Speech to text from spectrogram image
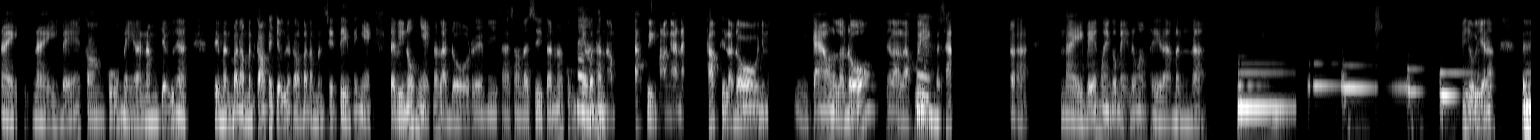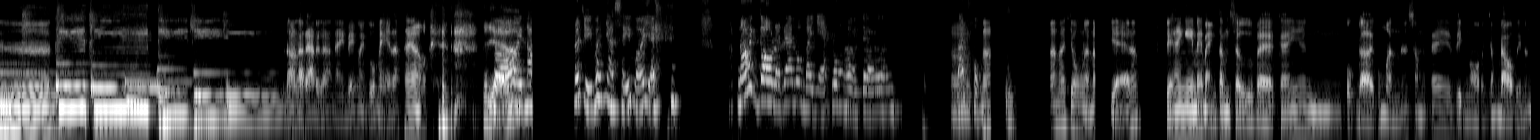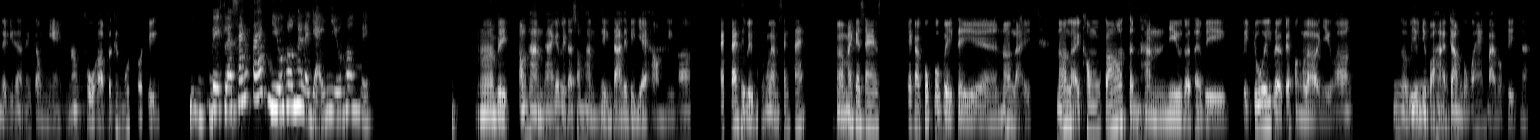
này này bé con của mẹ là năm chữ ha thì mình bắt đầu mình có cái chữ đó rồi bắt đầu mình sẽ tìm cái nhạc tại vì nốt nhạc nó là đồ re mi fa sol la si nó cũng theo à. cái thanh âm tắt huyền họ ngã nặng thấp thì là đồ nhưng mà cao hơn là đố đó là là huyền à. và sắc à, này bé ngoan của mẹ đúng không? Thì là mình à, ví dụ vậy đó. Đó là ra được đó. Này bé ngoan của mẹ đó thấy không? Nó dễ Trời nói, nói chuyện với nhạc sĩ bởi vậy. Nói câu là ra luôn bài nhạc luôn rồi trời ơi. Ừ, phục nó, nó nói chung là nó dễ đó thì hay nghe mấy bạn tâm sự về cái cuộc đời của mình xong cái việc ngồi trong đầu thì nó nghĩ ra cái dòng nhạc nó phù hợp với cái mood câu chuyện. Việc là sáng tác nhiều hơn hay là dạy nhiều hơn thì à, việc song hành hai cái việc đó song hành. Hiện tại thì việc dạy học nhiều hơn sáng tác thì việc vẫn làm sáng tác. Mà mấy cái sang cái ca khúc của Việt thì ờ, nó lại nó lại không có thịnh hành nhiều rồi tại vì việc chú ý về cái phần lời nhiều hơn. Người ví dụ như Võ Hạ Trâm cũng có hát bài của Việt nè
